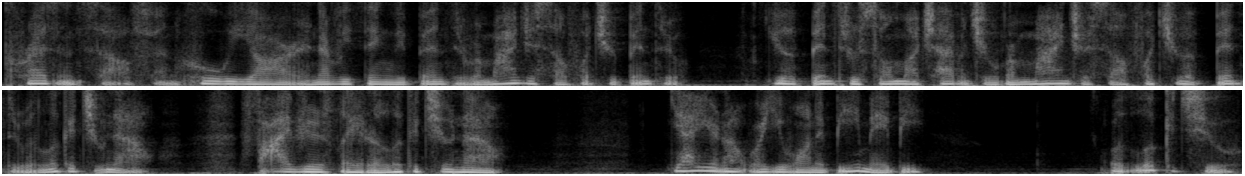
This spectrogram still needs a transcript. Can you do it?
present self and who we are and everything we've been through. Remind yourself what you've been through. You have been through so much, haven't you? Remind yourself what you have been through and look at you now. Five years later, look at you now. Yeah, you're not where you want to be, maybe, but look at you.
